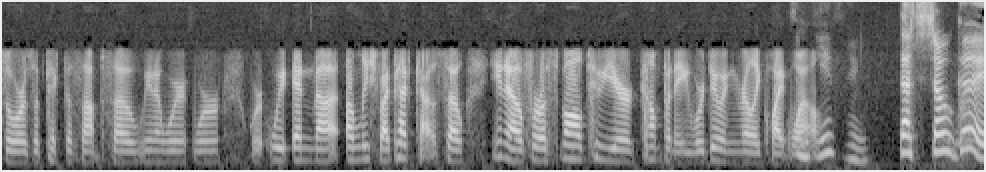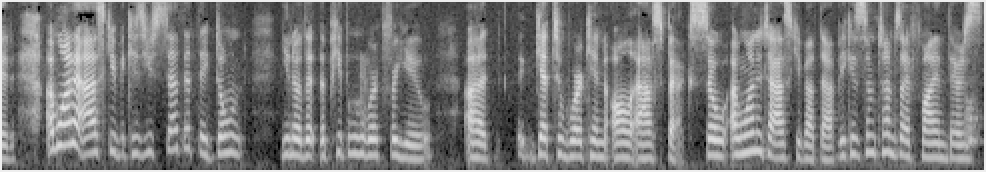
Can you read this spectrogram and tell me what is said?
stores have picked us up. So you know, we're we're we're we and uh, Unleashed by Petco. So you know, for a small two-year company, we're doing really quite well. Amazing. That's so good. I want to ask you because you said that they don't, you know, that the people who work for you uh, get to work in all aspects. So I wanted to ask you about that because sometimes I find there's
